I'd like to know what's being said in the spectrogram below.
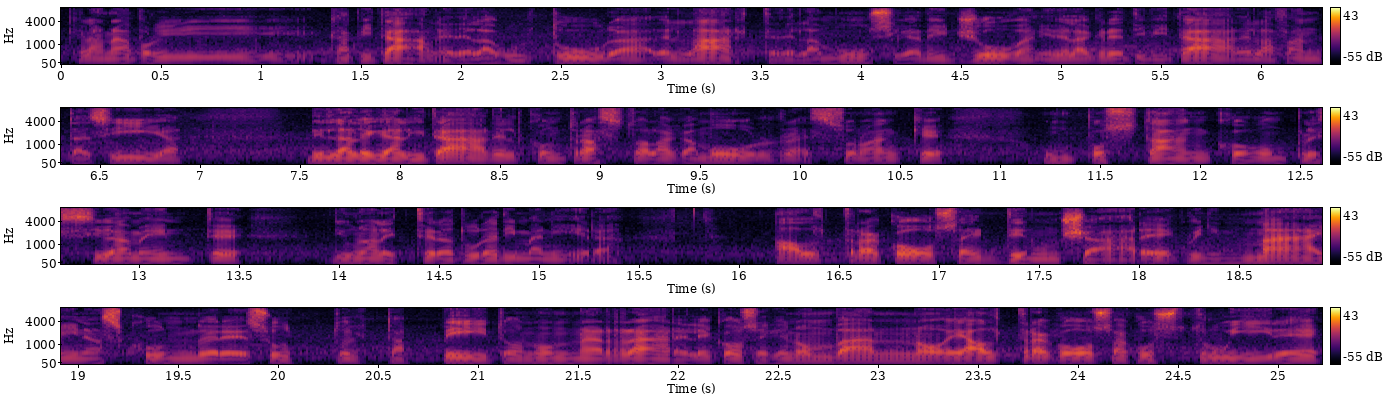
che è la Napoli capitale della cultura, dell'arte, della musica, dei giovani, della creatività, della fantasia, della legalità, del contrasto alla camorra e sono anche un po' stanco complessivamente di una letteratura di maniera. Altra cosa è denunciare, quindi mai nascondere sotto il tappeto, non narrare le cose che non vanno e altra cosa costruire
